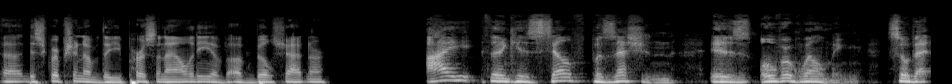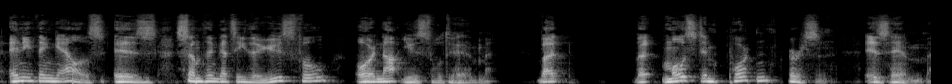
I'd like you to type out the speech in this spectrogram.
uh, description of the personality of, of Bill Shatner? I think his self possession is overwhelming, so that anything else is something that's either useful or not useful to him. But the most important person is him.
